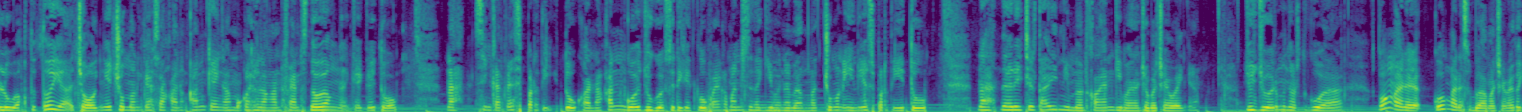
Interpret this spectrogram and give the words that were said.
lu waktu tuh ya cowoknya cuman kayak seakan-akan kayak nggak mau kehilangan fans doang ya kayak gitu. Nah singkatnya seperti itu karena kan gue juga sedikit lupa ya kemarin cerita gimana banget cuman intinya seperti itu. Nah dari cerita ini menurut kalian gimana coba ceweknya? Jujur menurut gue gue nggak ada gue nggak ada sebelah sama cewek itu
